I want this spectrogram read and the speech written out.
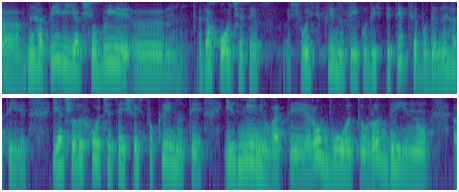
Е, В негативі, якщо ви е, захочете щось кинути і кудись піти, це буде в негативі. Якщо ви хочете щось покинути і змінювати роботу, родину, е,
